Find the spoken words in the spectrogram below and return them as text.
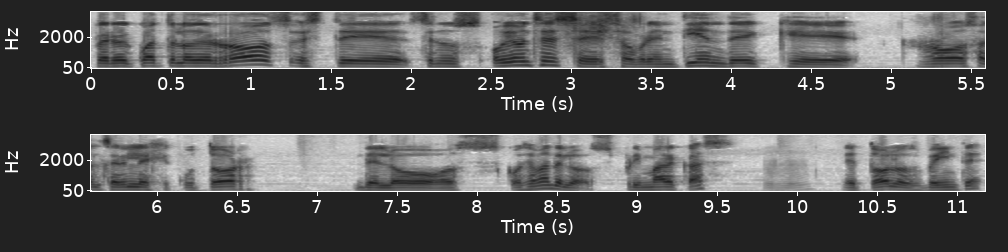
Pero en cuanto a lo de Ross, este, se nos, obviamente se sobreentiende que Ross, al ser el ejecutor de los, ¿cómo se llama? De los primarcas, de todos los 20,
